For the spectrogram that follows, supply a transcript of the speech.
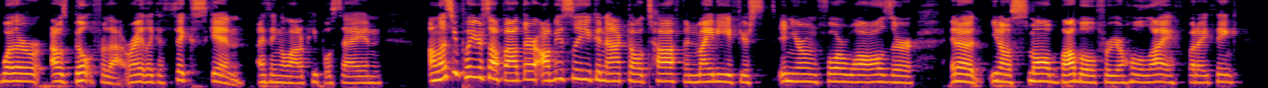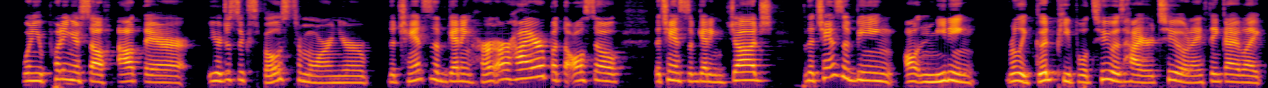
whether I was built for that, right? Like a thick skin, I think a lot of people say. And unless you put yourself out there, obviously you can act all tough and mighty if you're in your own four walls or in a, you know, small bubble for your whole life. But I think when you're putting yourself out there, you're just exposed to more and you're the chances of getting hurt are higher, but the, also the chances of getting judged, but the chance of being out and meeting really good people too is higher too. And I think I like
